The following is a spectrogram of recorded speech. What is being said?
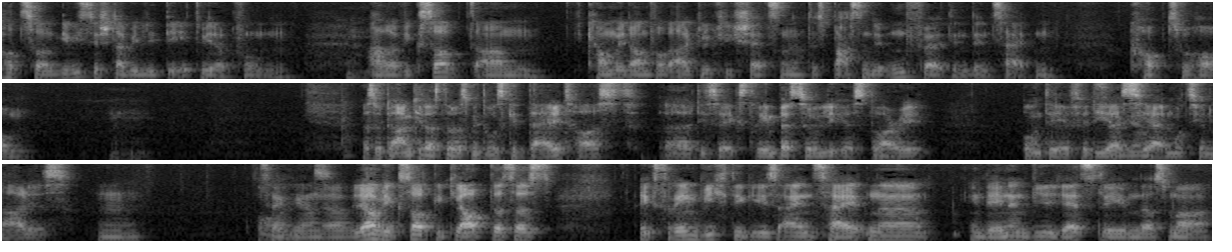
hat so eine gewisse Stabilität wiedergefunden. Mhm. Aber wie gesagt, ähm, kann mich da einfach auch glücklich schätzen, das passende Umfeld in den Zeiten gehabt zu haben. Mhm. Also danke, dass du das mit uns geteilt hast, äh, diese extrem persönliche Story mhm. und die für dich sehr, sehr emotional ist. Mhm. Sehr gerne, ja. Ja, wie gesagt, ich glaube, dass es extrem wichtig ist, in Zeiten, äh, in denen wir jetzt leben, dass man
